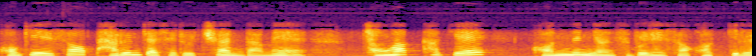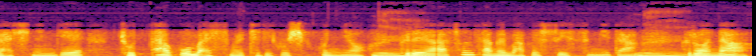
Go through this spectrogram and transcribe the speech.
거기에서 바른 자세를 취한 다음에 정확하게 걷는 연습을 해서 걷기를 하시는 게 좋다고 말씀을 드리고 싶군요. 네. 그래야 손상을 막을 수 있습니다. 네. 그러나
